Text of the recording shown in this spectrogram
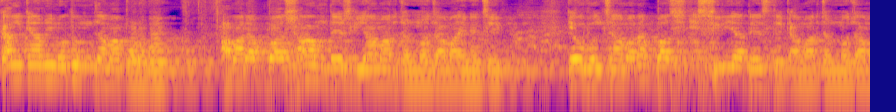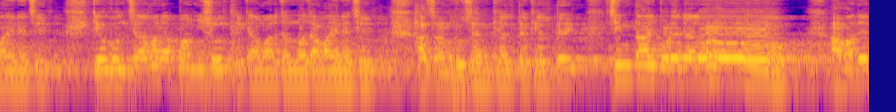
কালকে আমি নতুন জামা পরব। আমার আব্বা শাম দেশ গিয়ে আমার জন্য জামা এনেছে। কেউ বলছে, আমার আব্বা সিরিয়া দেশ থেকে আমার জন্য জামা এনেছে। কেউ বলছে, আমার আব্বা মিশর থেকে আমার জন্য জামা এনেছে। হাসান হুসেন খেলতে খেলতে চিন্তায় পড়ে গেল। আমাদের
